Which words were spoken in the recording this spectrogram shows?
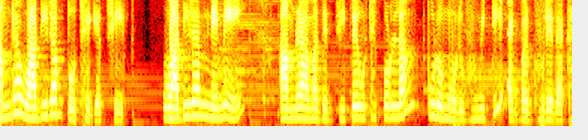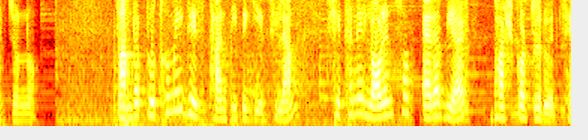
আমরা ওয়াদিরাম পৌঁছে গেছি। ওয়াদিরাম নেমেই আমরা আমাদের জিপে উঠে পড়লাম পুরো মরুভূমিটি একবার ঘুরে দেখার জন্য। আমরা প্রথমেই যে স্থানটিতে গিয়েছিলাম, সেখানে লরেন্স অফ অ্যারাবিয়ার ভাস্কর্য রয়েছে।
